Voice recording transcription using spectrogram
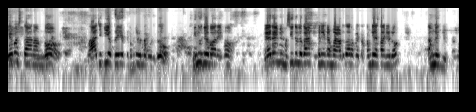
దేవస్థానంలో రాజకీయ ప్రేరేపిత కమిటీ ఉండకూడదు. హిందూ దేవాలయము. వేరే మీ మసీదుల్లో కానీ కిచెన్ అడుగుతారు కమిటీ చేస్తారు మీరు. నమ్మలేదు మీరు.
